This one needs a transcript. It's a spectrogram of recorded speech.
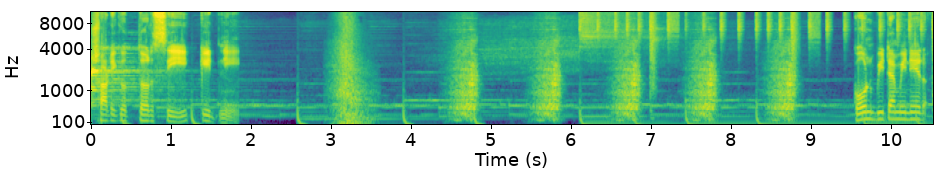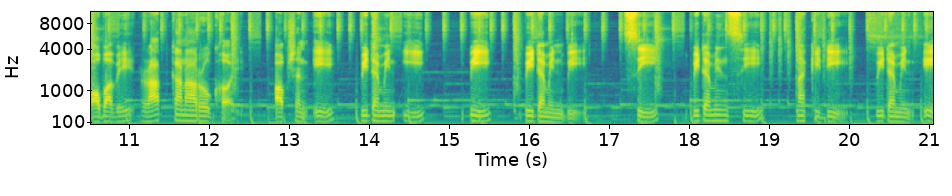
সঠিক উত্তর সি, কিডনি। কোন ভিটামিনের অভাবে রাতকানা রোগ হয়? Option A, vitamin E, B, vitamin B, C, vitamin C, নাকি ডি, ভিটামিন এ।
